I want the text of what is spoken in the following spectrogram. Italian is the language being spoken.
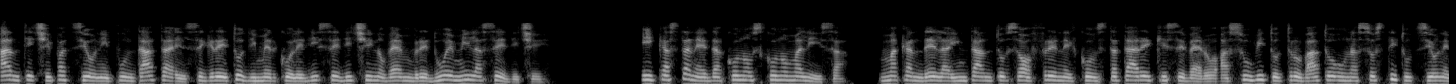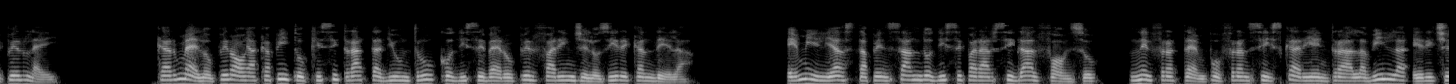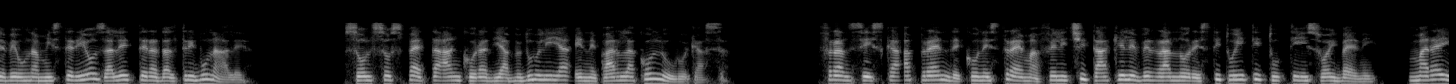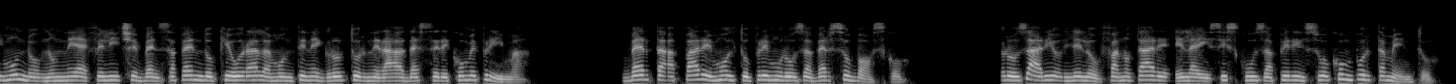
Anticipazioni puntata Il segreto di mercoledì 16 novembre 2016. I Castaneda conoscono Malisa, ma Candela intanto soffre nel constatare che Severo ha subito trovato una sostituzione per lei. Carmelo però ha capito che si tratta di un trucco di Severo per far ingelosire Candela. Emilia sta pensando di separarsi da Alfonso, nel frattempo Francisca rientra alla villa e riceve una misteriosa lettera dal tribunale. Sol sospetta ancora di Abdulia e ne parla con Lucas. Francisca apprende con estrema felicità che le verranno restituiti tutti i suoi beni, ma Raimondo non ne è felice ben sapendo che ora la Montenegro tornerà ad essere come prima. Berta appare molto premurosa verso Bosco. Rosario glielo fa notare e lei si scusa per il suo comportamento.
